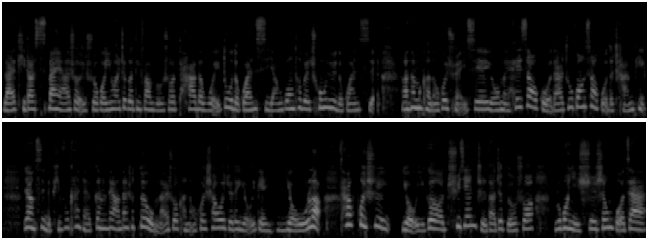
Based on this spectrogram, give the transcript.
来提到西班牙的时候也说过，因为这个地方，比如说它的纬度的关系，阳光特别充裕的关系，然后他们可能会选一些有美黑效果的、珠光效果的产品，让自己的皮肤看起来更亮。但是对我们来说，可能会稍微觉得有一点油了。它会是有一个区间值的，就比如说，如果你是生活在。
